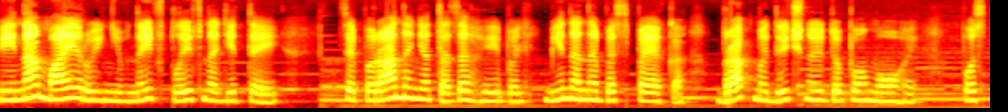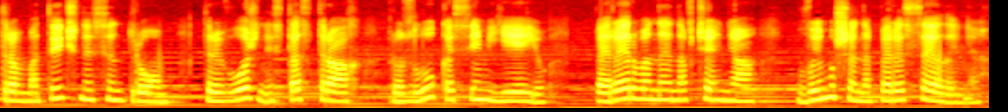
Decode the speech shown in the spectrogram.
Війна має руйнівний вплив на дітей. Це поранення та загибель, мінна небезпека, брак медичної допомоги, посттравматичний синдром, тривожність та страх, розлука з сім'єю, перерване навчання, вимушене переселення.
